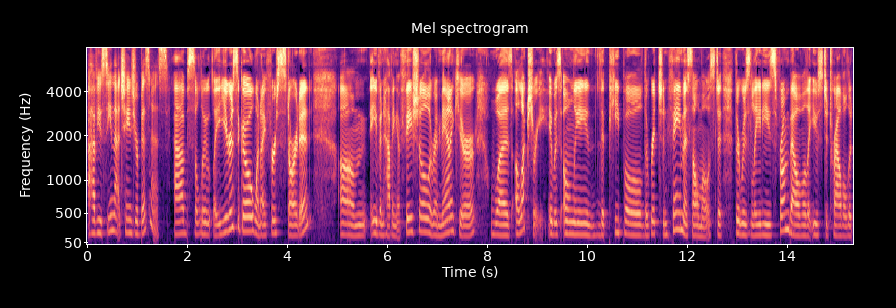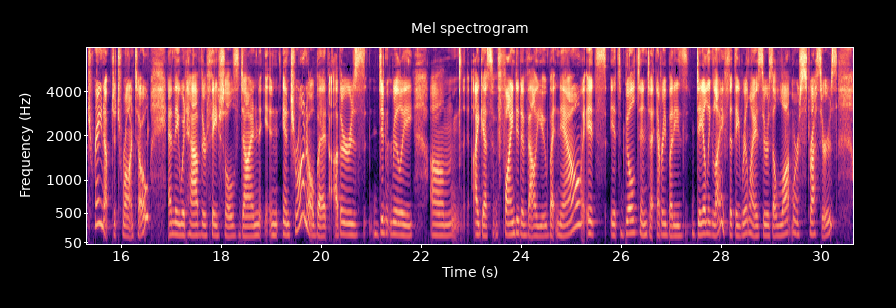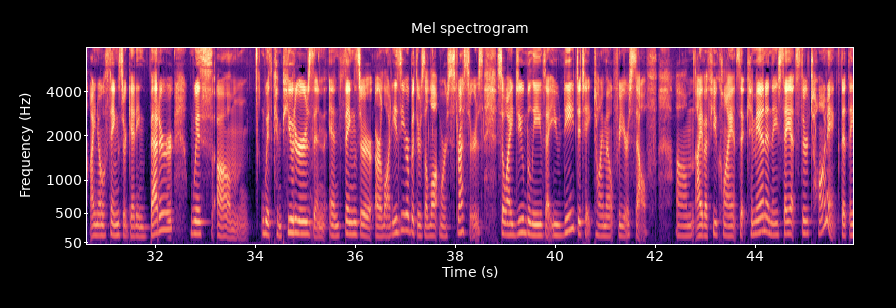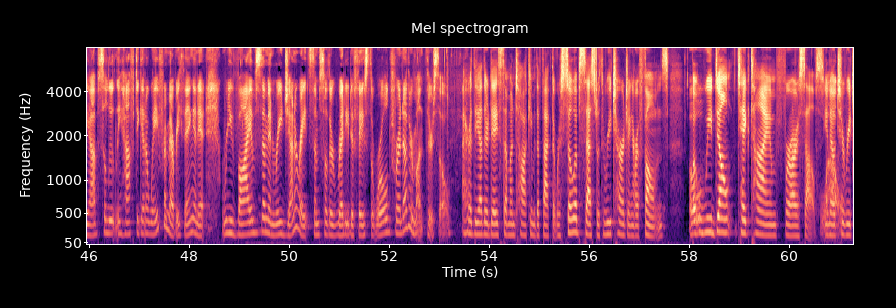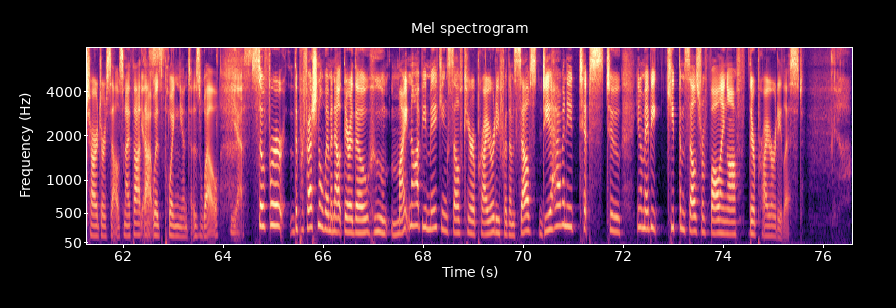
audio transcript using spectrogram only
have you seen that change your business? Absolutely. Years ago, when I first started, um, even having a facial or a manicure was a luxury. It was only the people, the rich and famous almost. There was ladies from Belleville that used to travel the train up to Toronto and they would have their facials done in, in Toronto, but others didn't really, um, I guess, find it a value. But now it's it's built into everybody's daily life that they realize there's a lot more stressors. I know things are getting better with um, with computers and, and things are, are a lot easier, but there's a lot more stressors. So I do believe that you need to take time out for yourself. Um, I have a few clients that come in and they say it's their tonic, that they absolutely have to get away from everything and it revives them and regenerates them so they're ready to face the world for another month or so. I heard the other day someone talking about the fact that we're so obsessed with recharging our phones but oh. we don't take time for ourselves, wow. you know, to recharge ourselves. And I thought yes. that was poignant as well. Yes. So, for the professional women out there, though, who might not be making self care a priority for themselves, do you have any tips to, you know, maybe keep themselves from falling off their priority list?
